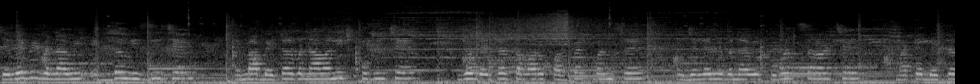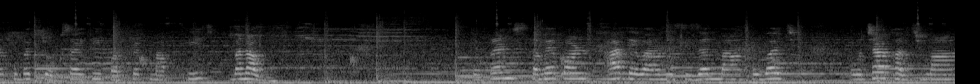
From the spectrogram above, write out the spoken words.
જલેબી બનાવવી એકદમ ઇઝી છે. એમાં બેટર બનાવવાની જ ખૂબી છે. જો બેટર તમારું પરફેક્ટ બનશે, તો જલેબી બનાવવી ખૂબ જ સરળ છે. માટે બેટર ખૂબ જ ચોકસાઈથી પરફેક્ટ માપથી જ બનાવવું. ફ્રેન્ડ્સ તમે પણ આ તહેવારોની સિઝનમાં ખૂબ જ ઓછા ખર્ચમાં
